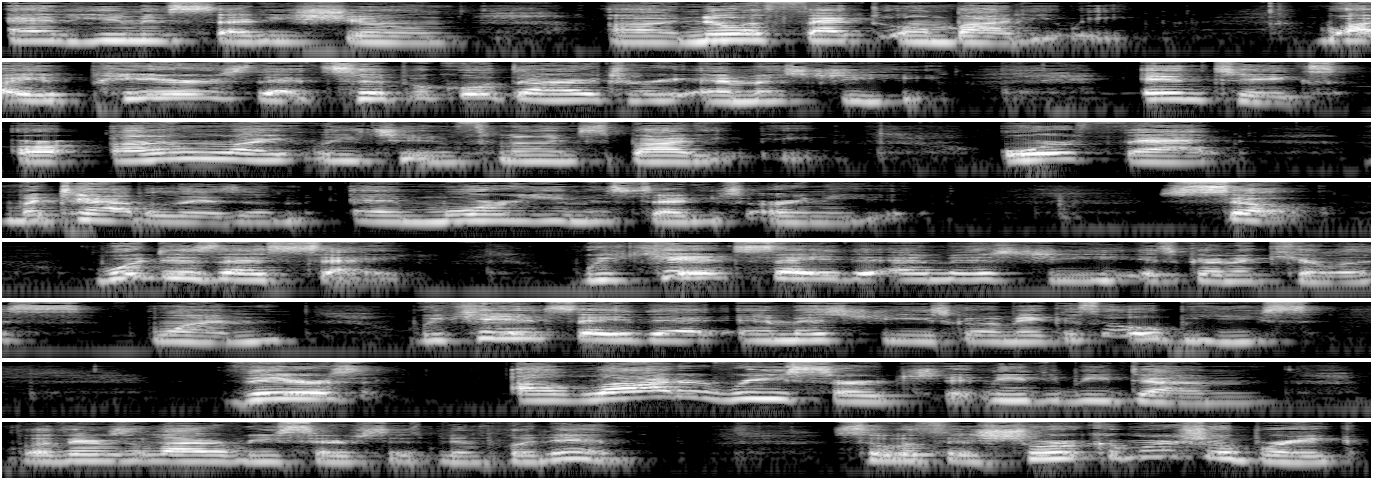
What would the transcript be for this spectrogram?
and human studies shown uh, no effect on body weight. While it appears that typical dietary MSG intakes are unlikely to influence body weight or fat metabolism, and more human studies are needed. So, what does that say? We can't say that MSG is going to kill us. One, we can't say that MSG is going to make us obese. There's a lot of research that need to be done, but there's a lot of research that's been put in. So with a short commercial break,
